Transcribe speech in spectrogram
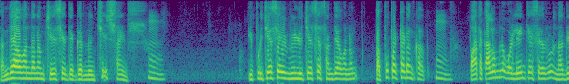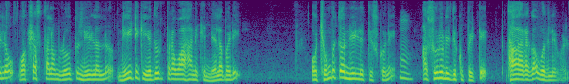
సంధ్యావందనం చేసే దగ్గర నుంచి సైన్స్. ఇప్పుడు చేసే వీళ్ళు చేసే సంధ్యావనం తప్పు పట్టడం కాదు. పాతకాలంలో వాళ్ళు ఏం చేశారు? నదిలో వక్షస్థలం లోతు నీళ్ళలో నీటికి ఎదురు ప్రవాహానికి నిలబడి ఓ చెంబుతో నీళ్ళు తీసుకొని ఆ సూర్యుని దిక్కు పెట్టి ధారగా వదిలేవాళ్ళు.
